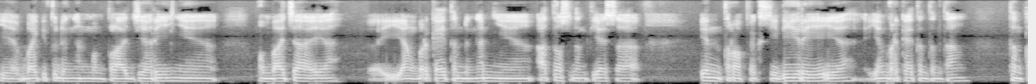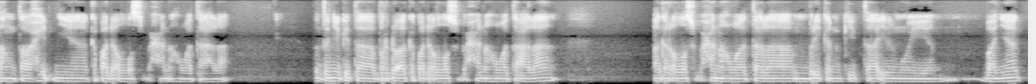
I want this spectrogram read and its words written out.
ya baik itu dengan mempelajarinya, membaca ya yang berkaitan dengannya atau senantiasa introspeksi diri ya yang berkaitan tentang tentang tauhidnya kepada Allah Subhanahu wa taala. Tentunya kita berdoa kepada Allah Subhanahu wa taala agar Allah Subhanahu wa taala memberikan kita ilmu yang banyak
